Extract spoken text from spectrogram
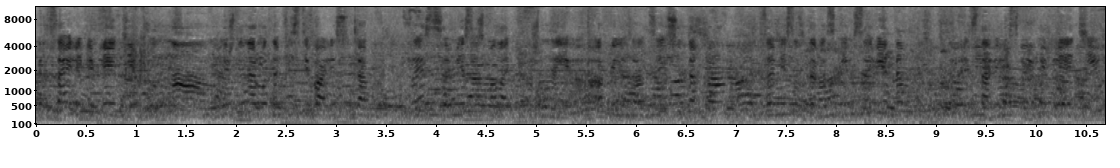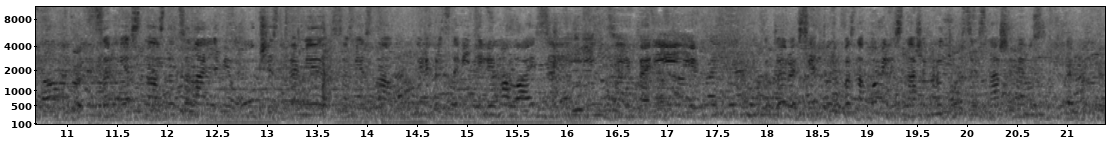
представили библиотеку на международном фестивале ФЭС совместно с молодежной организацией Судака, совместно с городским советом. Представили свою библиотеку совместно с национальными обществами, совместно были представители Малайзии, Индии, Кореи, которые все тоже познакомились с нашей продукцией, с нашими услугами.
